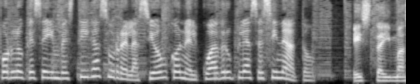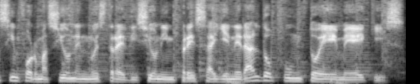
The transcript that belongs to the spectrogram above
por lo que se investiga su relación con el cuádruple asesinato. Esta y más información en nuestra edición impresa y en heraldo.mx.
